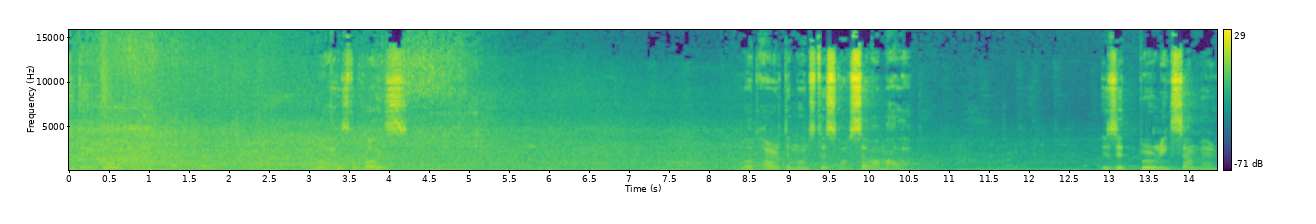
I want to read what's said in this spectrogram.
do they go? Voice? What are the monsters of Savamala? Is it burning somewhere?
